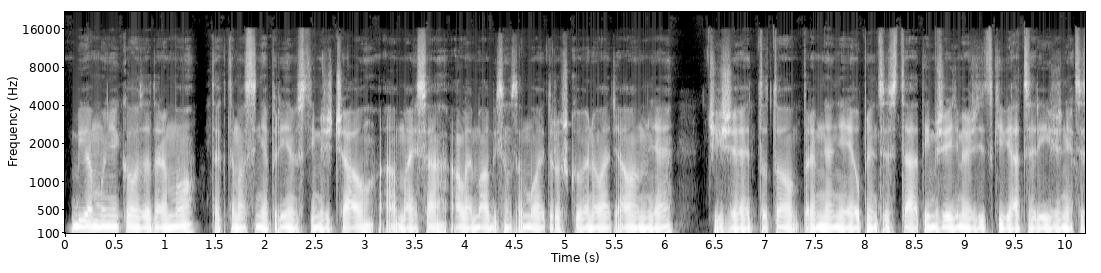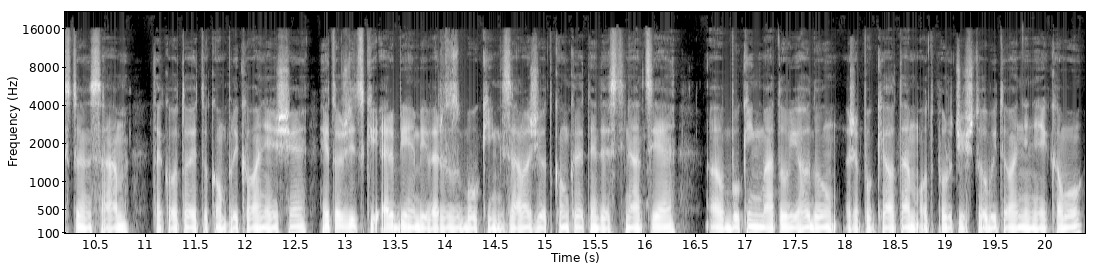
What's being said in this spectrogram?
Bývam u niekoho zadarmo, tak tam asi neprídem s tým, že čau a maj sa, ale mal by som sa mu aj trošku venovať a on mne. Čiže toto pre mňa nie je úplne cesta tým, že ideme vždycky viacerí, že necestujem sám, tak o to je to komplikovanejšie. Je to vždycky Airbnb versus Booking, záleží od konkrétnej destinácie. Booking má tú výhodu, že pokiaľ tam odporúčiš to ubytovanie niekomu,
